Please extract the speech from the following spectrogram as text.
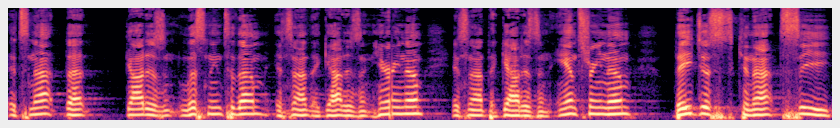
it's not that God isn't listening to them, it's not that God isn't hearing them, it's not that God isn't answering them. They just cannot see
